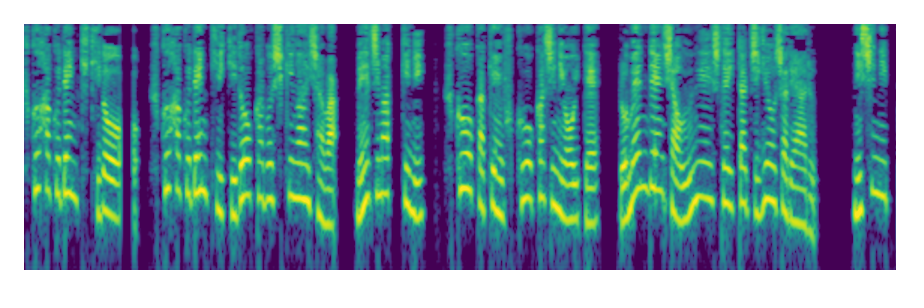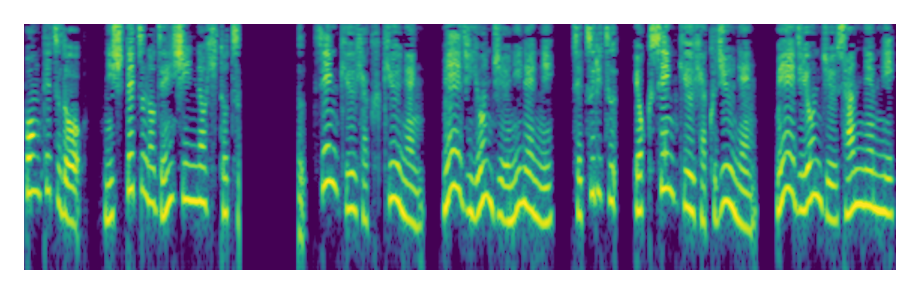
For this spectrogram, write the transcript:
福白電気軌道。福白電気軌道株式会社は、明治末期に福岡県福岡市において路面電車を運営していた事業者である。西日本鉄道、西鉄の前身の一つ。1909年、明治42年に設立、翌1910年、明治43年に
